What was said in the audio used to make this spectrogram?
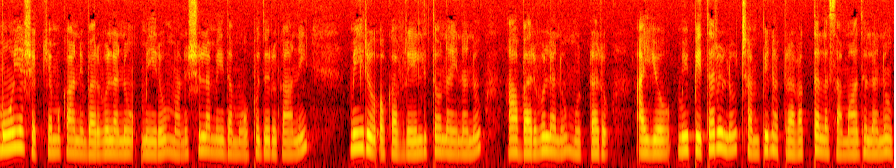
మోయ శక్యము కాని బరువులను మీరు మనుషుల మీద మోపుదురు గాని మీరు ఒక వ్రేలితోనైనను ఆ బరువులను ముట్టరు. అయ్యో మీ పితరులు చంపిన ప్రవక్తల సమాధులను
